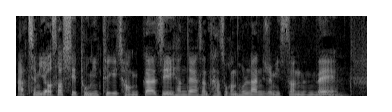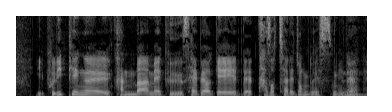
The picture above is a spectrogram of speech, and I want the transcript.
아침 6시 동이 트기 전까지 현장에서는 다소간 혼란이 좀 있었는데, 음. 이 브리핑을 간밤에 그 새벽에 네, 다섯 차례 정도 했습니다. 네네.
